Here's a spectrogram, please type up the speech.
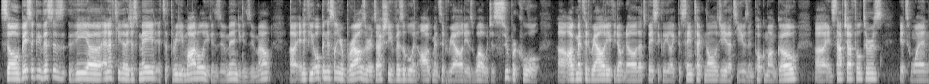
So basically, this is the uh, NFT that I just made. It's a 3D model. You can zoom in, you can zoom out. Uh, and if you open this on your browser, it's actually visible in augmented reality as well, which is super cool. Uh, augmented reality, if you don't know, that's basically like the same technology that's used in Pokemon Go uh, and Snapchat filters. It's when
